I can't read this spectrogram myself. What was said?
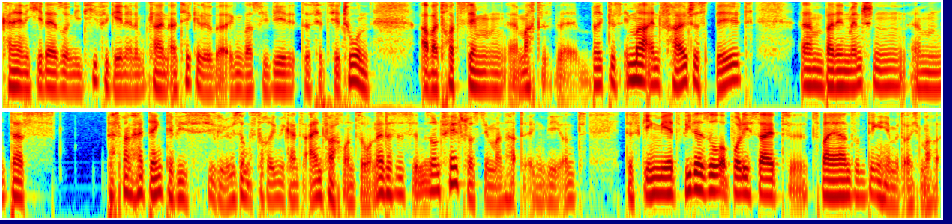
kann ja nicht jeder so in die Tiefe gehen in einem kleinen Artikel über irgendwas, wie wir das jetzt hier tun. Aber trotzdem äh, macht es, birgt es immer ein falsches Bild ähm, bei den Menschen, ähm, dass dass man halt denkt, ja, die Lösung ist doch irgendwie ganz einfach und so. Ne? Das ist so ein Fehlschluss, den man hat irgendwie. Und das ging mir jetzt wieder so, obwohl ich seit äh, zwei Jahren so ein Ding hier mit euch mache.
